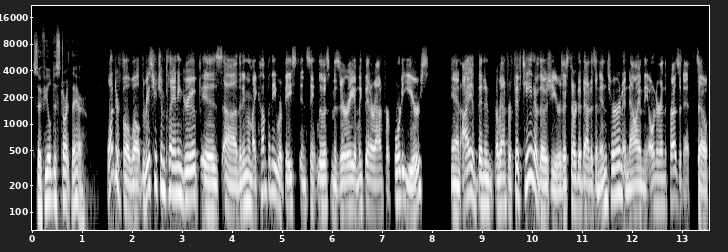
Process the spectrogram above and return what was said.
So if you'll just start there. Wonderful. Well, the Research and Planning Group is uh, the name of my company. We're based in St. Louis, Missouri, and we've been around for 40 years. And I have been in, around for 15 of those years. I started out as an intern, and now I'm the owner and the president. So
